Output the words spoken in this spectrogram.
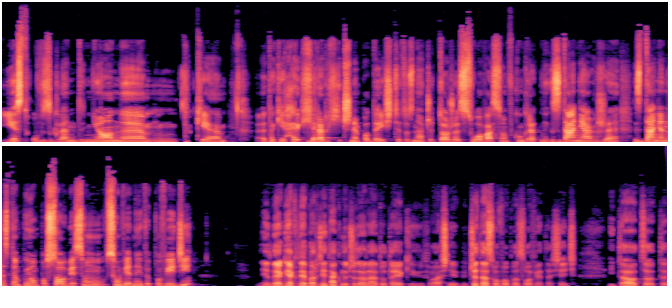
jest uwzględnione mm, takie, e, takie hierarchiczne podejście, to znaczy to, że słowa są w konkretnych zdaniach, że zdania następują po sobie, są, są w jednej wypowiedzi? Nie, no jak, jak najbardziej tak. No, czy ona tutaj jak, właśnie czyta słowo po słowie ta sieć i to, co te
